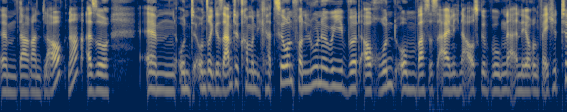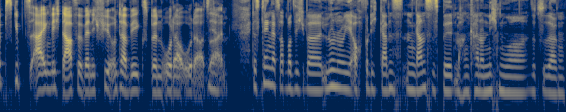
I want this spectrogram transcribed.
ähm, daran glaube. Ne? Also ähm, und unsere gesamte Kommunikation von Lunary wird auch rund um, was ist eigentlich eine ausgewogene Ernährung, welche Tipps gibt es eigentlich dafür, wenn ich viel unterwegs bin oder oder sein. Ja. Das klingt, als ob man sich über Lunary auch wirklich ganz, ein ganzes Bild machen kann und nicht nur sozusagen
